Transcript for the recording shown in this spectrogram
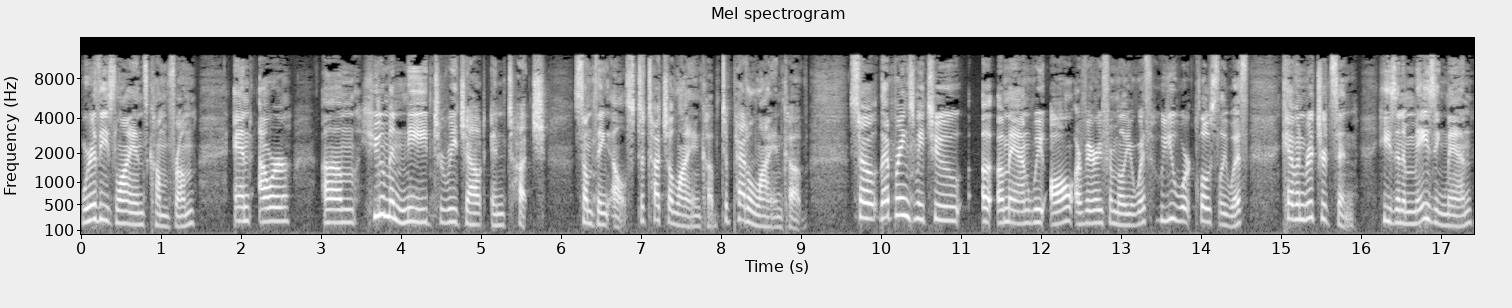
where these lions come from, and our um, human need to reach out and touch something else, to touch a lion cub, to pet a lion cub. So that brings me to a, a, man we all are very familiar with, who you work closely with, Kevin Richardson. He's an amazing man.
